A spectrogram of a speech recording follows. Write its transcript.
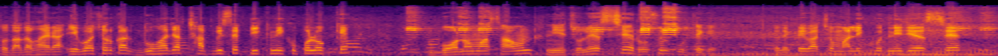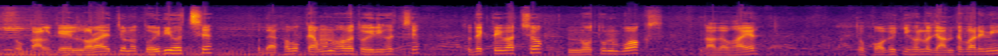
তো দাদা ভাইরা, এবছরকার দু হাজার ছাব্বিশে পিকনিক উপলক্ষে বনমা সাউন্ড নিয়ে চলে এসছে রসুলপুর থেকে। তো দেখতেই পাচ্ছ, মালিক খুদ নিজে এসছে। তো কালকে লড়াইয়ের জন্য তৈরি হচ্ছে। তো দেখাবো কেমনভাবে তৈরি হচ্ছে। তো দেখতেই পাচ্ছ, নতুন বক্স দাদা ভাইয়ের তো কবে কি হলো জানতে পারিনি।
